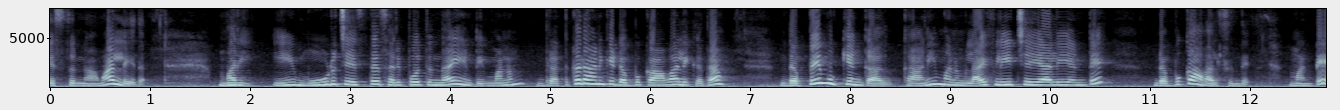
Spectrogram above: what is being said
చేస్తున్నామా లేదా? మరి ఈ మూడు చేస్తే సరిపోతుందా ఏంటి? మనం బ్రతకడానికి డబ్బు కావాలి కదా. డబ్బే ముఖ్యం కాదు. కానీ మనం లైఫ్ లీడ్ చేయాలి అంటే డబ్బు కావాల్సిందే. అంటే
